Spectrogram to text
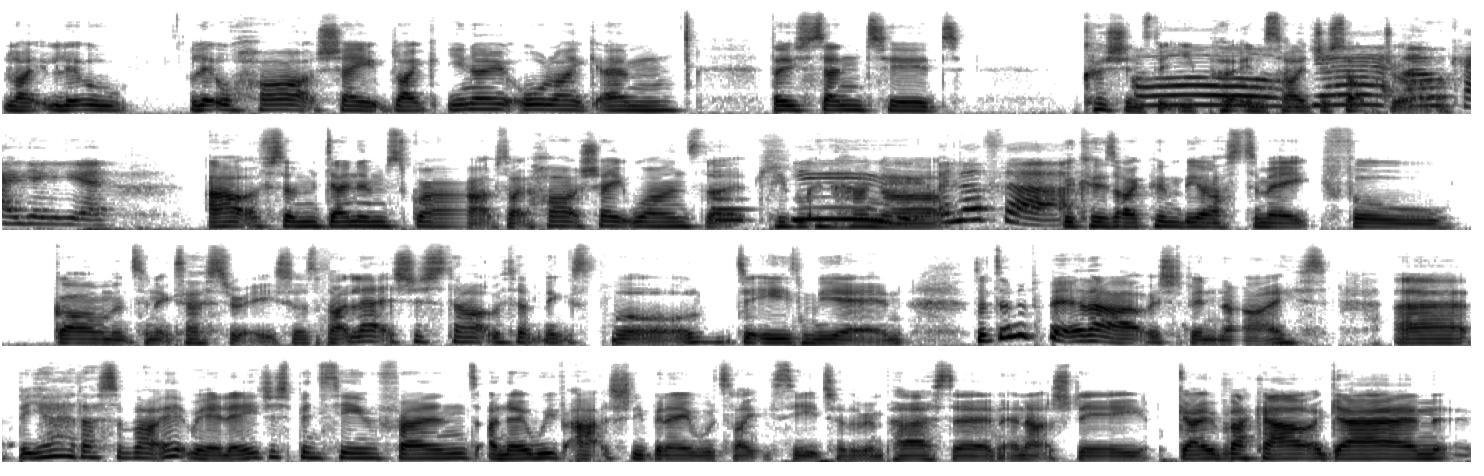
like little little heart shaped like you know all like um those scented cushions that you put Oh, inside your sock drawer. Oh, okay, yeah, yeah, yeah. out of some denim scraps like heart shaped ones that Oh, people can hang up I love that. because I couldn't be asked to make full garments and accessories. So I was like let's just start with something small to ease me in. So I've done a bit of that which has been nice. Uh, but yeah that's about it really. Just been seeing friends. I know we've actually been able to like see each other in person and actually go back out again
